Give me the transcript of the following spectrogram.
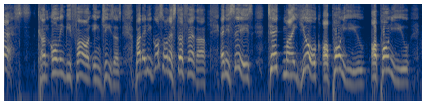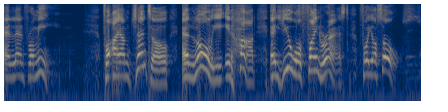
Rest can only be found in Jesus. But then he goes on a step further and he says, Take my yoke upon you, upon you, and learn from me. For I am gentle and lowly in heart, and you will find rest for your souls.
